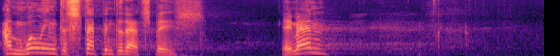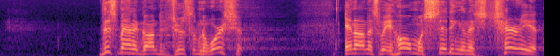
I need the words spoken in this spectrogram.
I'm willing to step into that space. Amen? This man had gone to Jerusalem to worship, and on his way home was sitting in his chariot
